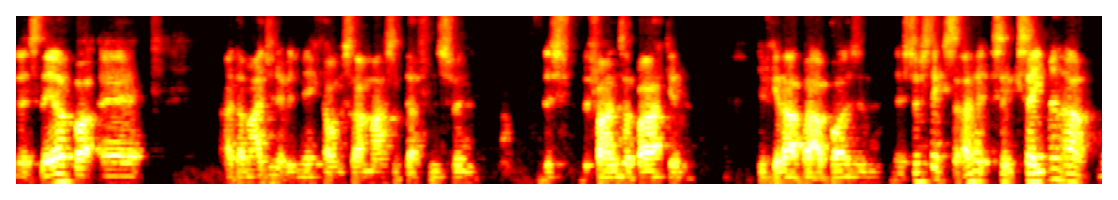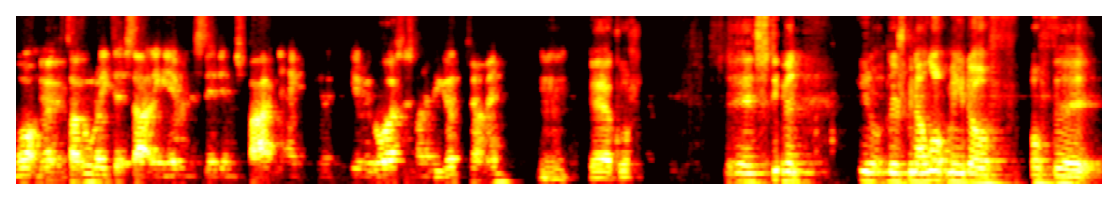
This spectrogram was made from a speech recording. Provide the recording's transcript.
that's there, but uh, I'd imagine it would make obviously a massive difference when this, the fans are back and you've got that bit of buzz and it's just ex- it's excitement of walking yeah. the tunnel right at the start of the game and the stadium's packed and you think here we go this is going to be good do you know what I mean mm. yeah of course uh, Steven you know there's been a lot made of of the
